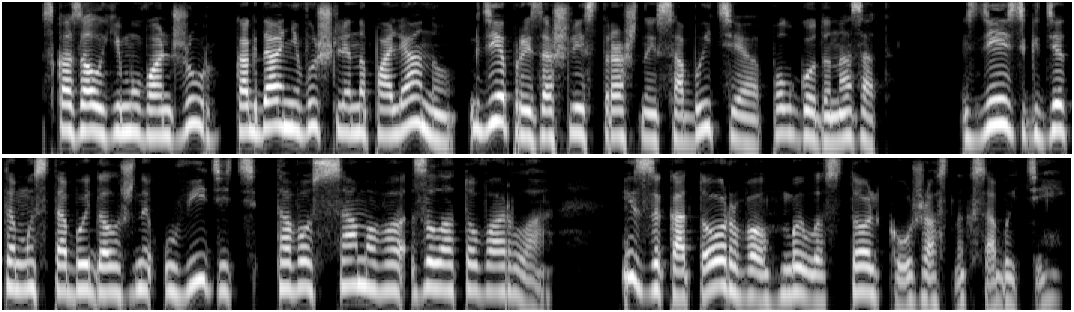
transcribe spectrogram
— сказал ему Ванжур, когда они вышли на поляну, где произошли страшные события полгода назад. «Здесь где-то мы с тобой должны увидеть того самого Золотого Орла, из-за которого было столько ужасных событий».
